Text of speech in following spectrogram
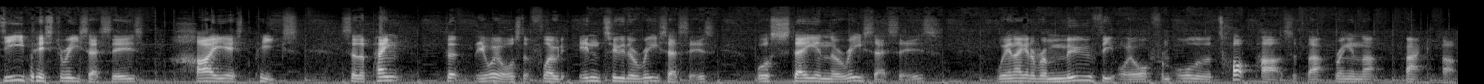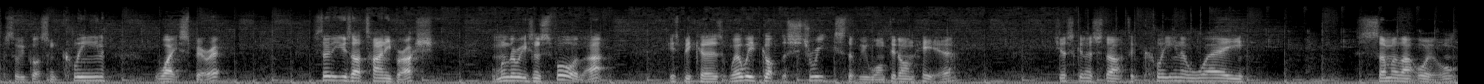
Deepest recesses, highest peaks. So the paint that the oils that flowed into the recesses will stay in the recesses. We're now going to remove the oil from all of the top parts of that, bringing that back up. So we've got some clean white spirit. Still going to use our tiny brush. And one of the reasons for that is because where we've got the streaks that we wanted on here, just going to start to clean away some of that oil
